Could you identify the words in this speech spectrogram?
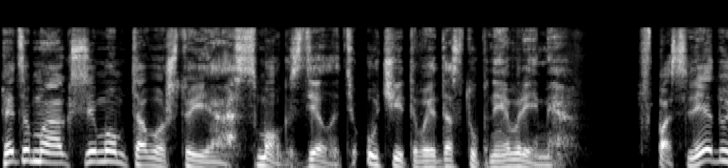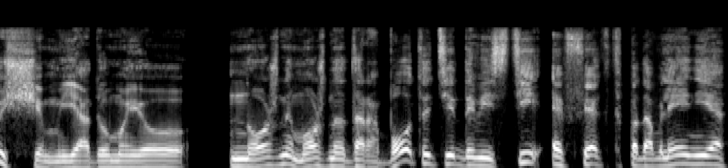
Это максимум того, что я смог сделать, учитывая доступное время. В последующем, я думаю, ножны можно доработать и довести эффект подавления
